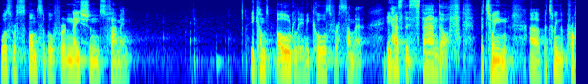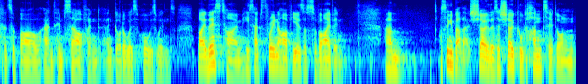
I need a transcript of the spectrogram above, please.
was responsible for a nation's famine. He comes boldly and he calls for a summit. He has this standoff between, uh, between the prophets of Baal and himself, and, and God always, always wins. By this time, he's had three and a half years of surviving. Um, I was thinking about that show. There's a show called Hunted on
